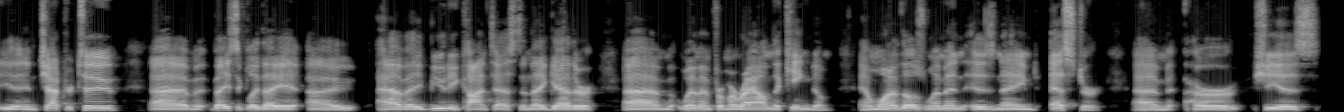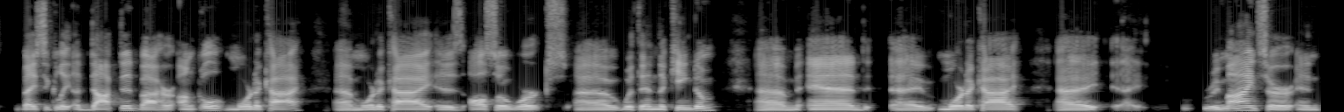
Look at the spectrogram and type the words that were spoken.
in chapter two, um, basically they uh, have a beauty contest and they gather um, women from around the kingdom. And one of those women is named Esther. Um, her she is basically adopted by her uncle Mordecai. Uh, Mordecai is also works uh, within the kingdom, um, and uh, Mordecai uh, reminds her and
